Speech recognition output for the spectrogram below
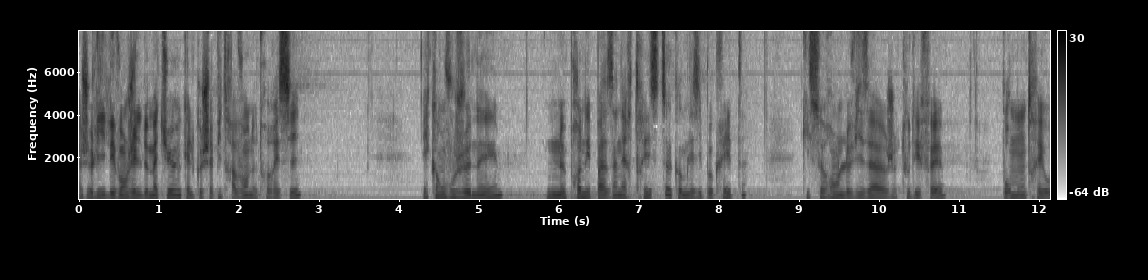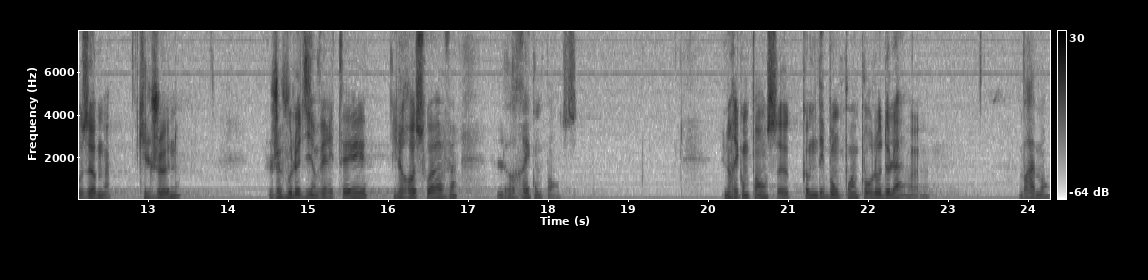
Je lis l'évangile de Matthieu, quelques chapitres avant notre récit. Et quand vous jeûnez, ne prenez pas un air triste comme les hypocrites, qui se rendent le visage tout défait pour montrer aux hommes qu'ils jeûnent. Je vous le dis en vérité, ils reçoivent leur récompense. Une récompense euh, comme des bons points pour l'au-delà euh, Vraiment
